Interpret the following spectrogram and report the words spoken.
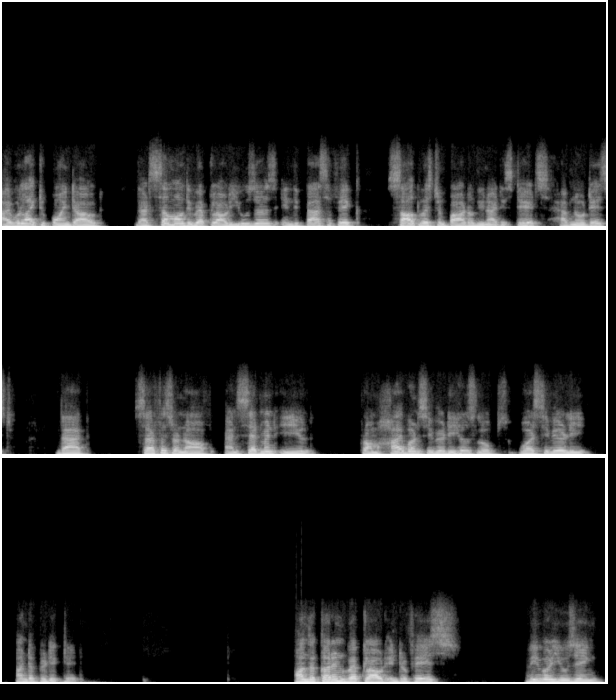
I would like to point out that some of the WEPPcloud users in the Pacific southwestern part of the United States have noticed that surface runoff and sediment yield from high burn severity hill slopes were severely underpredicted. On the current WEPPcloud interface, we were using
